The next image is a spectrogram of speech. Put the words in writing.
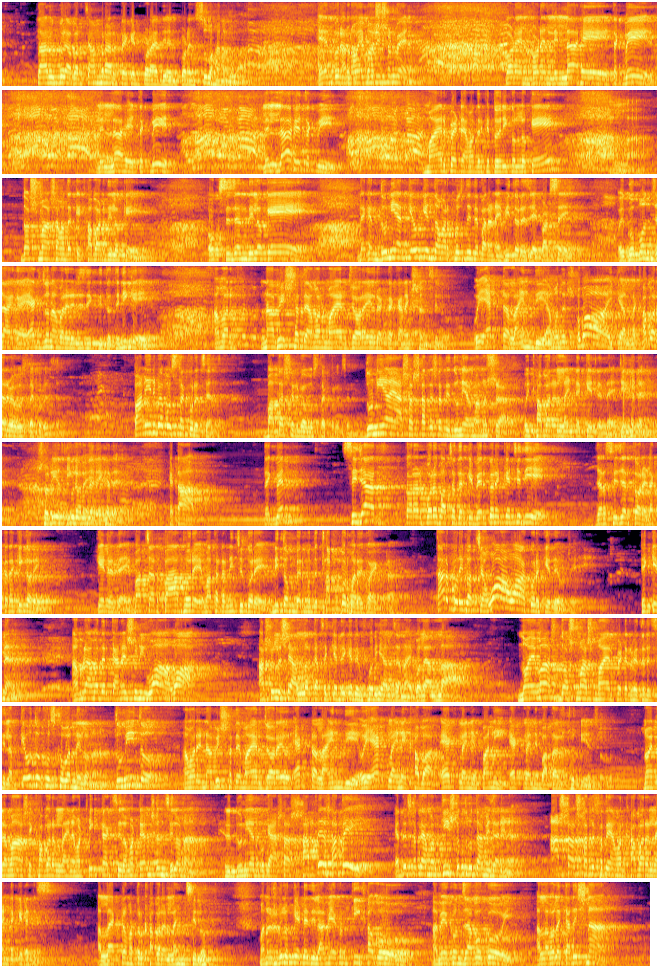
তার উপরে আবার চামড়ার প্যাকেট পড়ায় দিলেন পড়েন সুবহান আল্লাহ এরপরে নয় মাস শুনবেন? পড়েন পড়েন, লিল্লাহে তাকবীর। লিল্লাহে তাকবীর। লিল্লাহে তাকবীর। মায়ের পেটে আমাদেরকে তৈরি করল কে? আল্লাহ। দশ মাস আমাদেরকে খাবার দিল কে? অক্সিজেন দিল কে? দেখেন, দুনিয়ার কেউ কিন্তু আমার খোঁজ নিতে পারে নাই ভিতরে যে, পারছে? ওই গোপন জায়গায় একজন আমার রিজিক দিত, তিনি কে? আমার নাভির সাথে আমার মায়ের জরায়ুর একটা কানেকশন ছিল। ওই একটা লাইন দিয়ে আমাদের সবাইকে আল্লাহ খাবারের ব্যবস্থা করেছেন, পানির ব্যবস্থা করেছেন, বাতাসের ব্যবস্থা করেছেন। দুনিয়ায় আসার সাথে সাথে দুনিয়ার মানুষরা ওই খাবারের লাইনটা কেটে দেয় ঠিক দেয়। শরীয়ত রেখে দেয়। এটা দেখবেন, সিজার করার পরে বাচ্চাদেরকে বের করে কেচি দিয়ে যারা সিজার করে, ডাক্তাররা কি করে? কেটে দেয়। বাচ্চার পা ধরে মাথাটা নিচু করে নিতম্বের মধ্যে থাপ্পড় মারে কয়েকটা। তারপরে বাচ্চা ওয়া ওয়া করে কেঁদে ওঠে। ঠিক কিনা? আমরা আমাদের কানে শুনি ওয়া ওয়া। আসলে সে আল্লাহর কাছে কেঁদে কেঁদে ফরিয়াদ জানায়, বলে, আল্লাহ, নয় মাস, দশ মাস মায়ের পেটের ভেতরে ছিলাম। কেউ তো খোঁজ খবর নিল না। তুমিই তো আমার এই নাবির সাথে মায়ের জরায়ুর একটা লাইন দিয়ে ওই এক লাইনে খাবার, এক লাইনে পানি, এক লাইনে বাতাস ঢুকিয়েছ। নয়টা মাস এই খাবারের লাইন আমার ঠিকঠাক ছিল, আমার টেনশন ছিল না। দুনিয়ার বুকে আসার সাথে সাথেই এদের সাথে আমার কি শত্রুতা আমি জানি না। আসার সাথে সাথে আমার খাবারের লাইনটা কেটে দিস। আল্লাহ, একটা মাত্র খাবারের লাইন ছিল। মানুষগুলো কেটে দিল, আমি এখন কি খাব? আমি এখন যাব কই? আল্লাহ বলে, কাঁদিস না।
